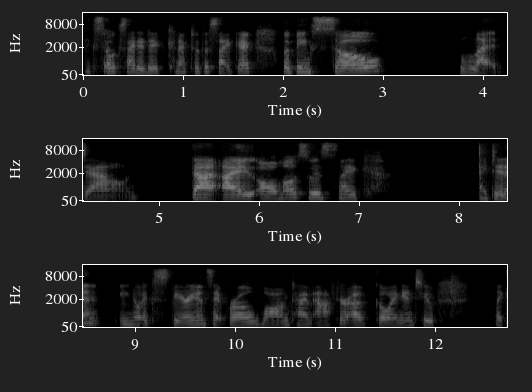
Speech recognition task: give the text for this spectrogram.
like, so excited to connect with a psychic, but being so let down that I almost was like, I didn't, you know, experience it for a long time after of going into like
